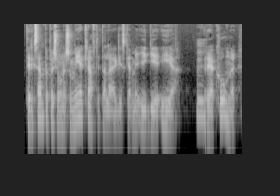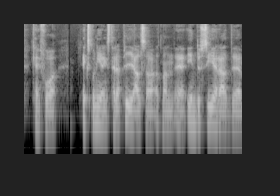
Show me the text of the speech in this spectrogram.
till exempel personer som är kraftigt allergiska med IgE-reaktioner kan ju få exponeringsterapi, alltså att man eh, inducerad eh,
